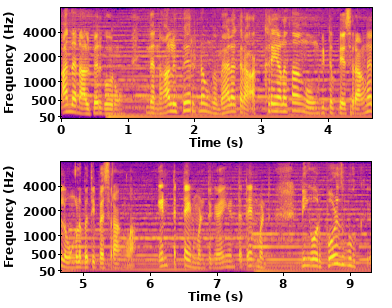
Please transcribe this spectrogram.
அந்த நாலு பேருக்கு வரும். இந்த நாலு பேர்னா உங்கள் மேலே இருக்கிற அக்கறையால் தான் அவங்க உங்ககிட்ட பேசுகிறாங்களா இல்லை உங்களை பற்றி பேசுகிறாங்களா என்டர்டெயின்மெண்ட்டுங்க என்டர்டெயின்மெண்ட் நீங்கள் ஒரு பொழுதுபோக்கு.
